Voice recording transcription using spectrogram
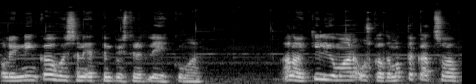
olin niin kauhuissani, etten pystynyt liikkumaan. Aloin kiljumaan uskaltamatta katsoa.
